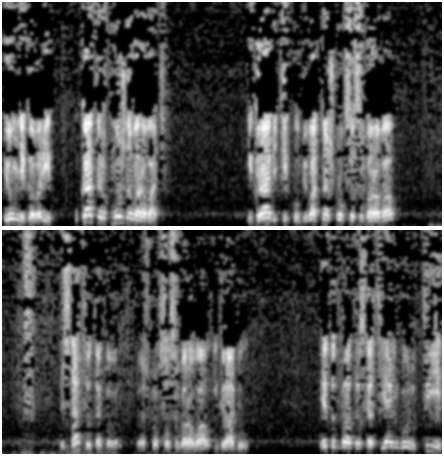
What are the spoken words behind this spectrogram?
и он мне говорит, у кафиров можно воровать, и грабить их, убивать. Наш Пророк воровал. Представьте, вот так говорит. Наш Пророк воровал и грабил. Этот брат рассказывает, я ему говорю, ты,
